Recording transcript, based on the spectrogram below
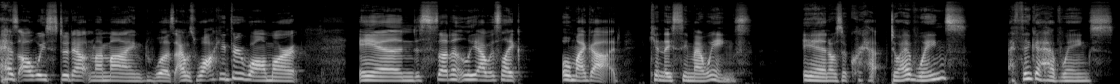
has always stood out in my mind was I was walking through Walmart and suddenly I was like, oh my God, can they see my wings? And I was like, crap, do I have wings? I think I have wings.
